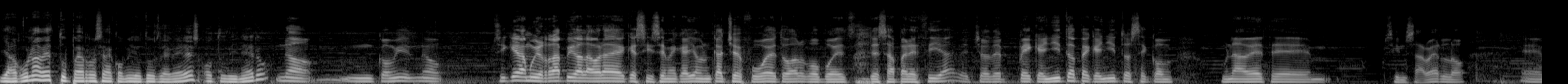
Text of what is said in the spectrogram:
¿Y alguna vez tu perro se ha comido tus deberes o tu dinero? No, mm, comí, no. Sí que era muy rápido a la hora de que si se me caía un cacho de fuet o algo, pues desaparecía. De hecho, de pequeñito a pequeñito se com- una vez, eh, sin saberlo, eh,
